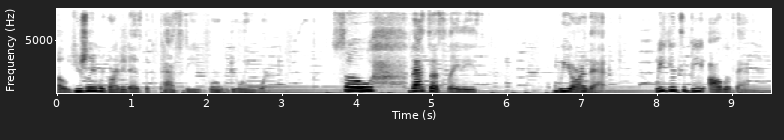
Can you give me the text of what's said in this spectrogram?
oh, usually regarded as the capacity for doing work. So that's us, ladies. We are that. We get to be all of that.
